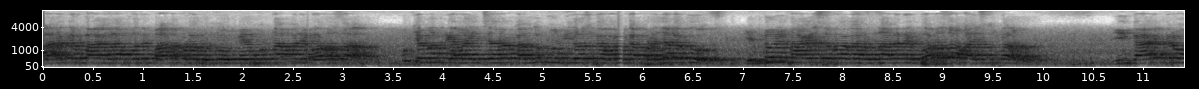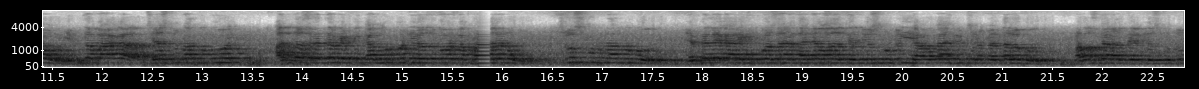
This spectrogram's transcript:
ఆరోగ్యం బాగలేకపోతే బాధపడకూడదు మేము ఉన్నామని భరోసా. ముఖ్యమంత్రి ఎలా ఇచ్చారో కందుకూరు నియోజకవర్గ ప్రజలకు ఇంటూరి నాగేశ్వరరావు గారు ఉన్నారనే భరోసా అలా ఇస్తున్నారు ఈ కార్యక్రమం ఇంత బాగా చేస్తున్నందుకు అంత శ్రద్ధ పెట్టి కందుకూరు నియోజకవర్గ ప్రజలను చూసుకుంటున్నందుకు ఎమ్మెల్యే గారికి ఇంకోసారి ధన్యవాదాలు తెలియజేసుకుంటూ ఈ అవకాశం ఇచ్చిన పెద్దలకు నమస్కారాలు తెలియజేసుకుంటూ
